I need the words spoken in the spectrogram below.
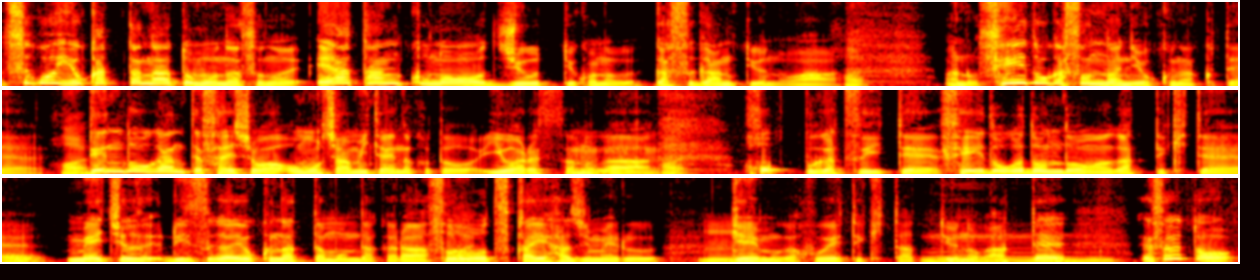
すごい良かったなと思うのはそのエアタンクの銃っていうこのガスガンっていうのは、はいあの精度がそんなに良くなくて、はい。電動ガンって最初はおもちゃみたいなことを言われてたのが、うんうんはい。ホップがついて精度がどんどん上がってきて命中率が良くなったもんだからそれを使い始めるゲームが増えてきたっていうのがあって、それと、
